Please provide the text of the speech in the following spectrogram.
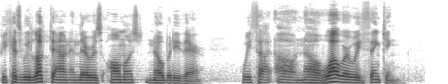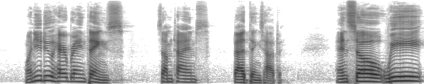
because we looked down and there was almost nobody there. We thought, "Oh no, what were we thinking?" When you do harebrained things, sometimes bad things happen. And so we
